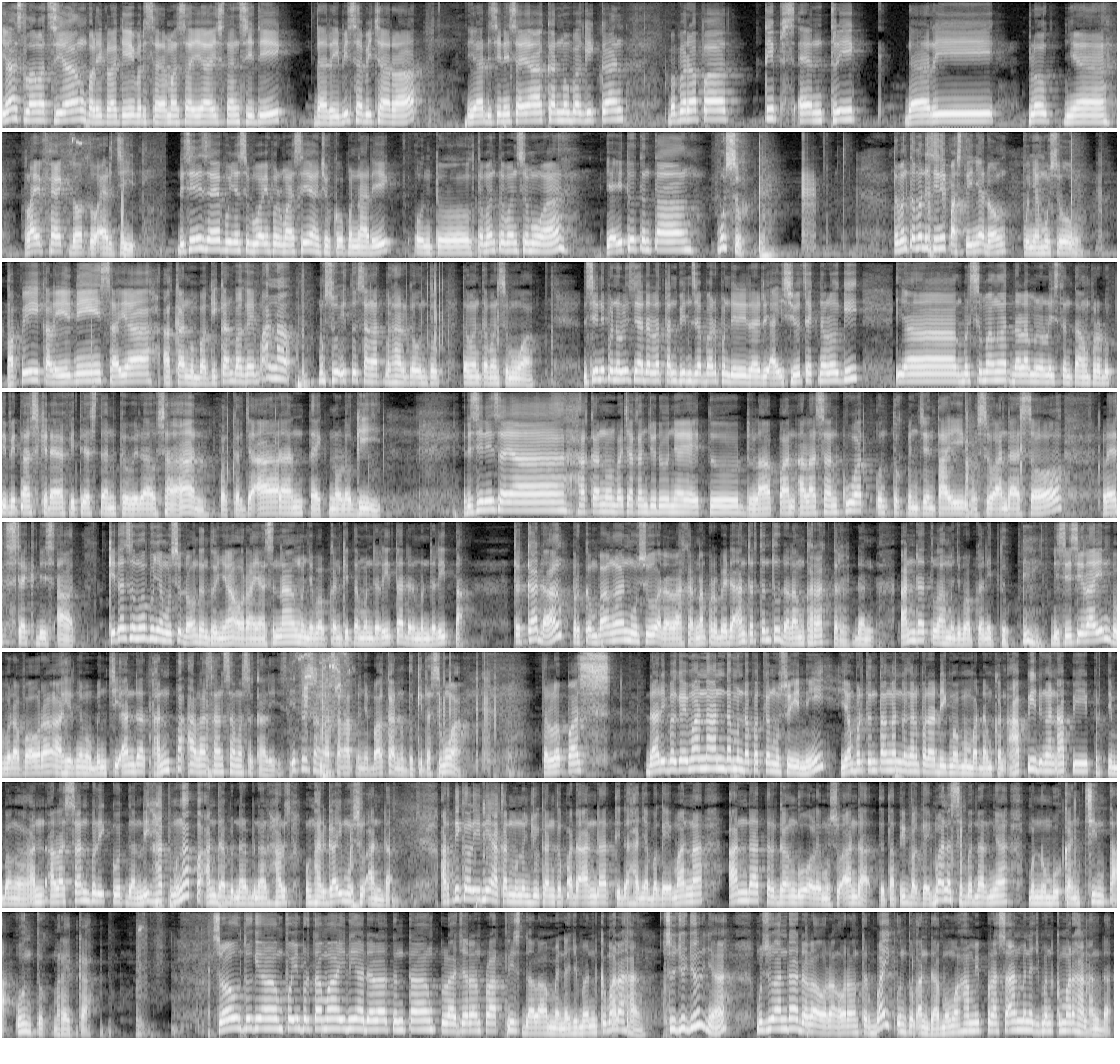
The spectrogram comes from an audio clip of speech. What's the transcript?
Ya, selamat siang. Balik lagi bersama saya Isnan Sidik dari Bisa Bicara. Ya, di sini saya akan membagikan beberapa tips and trick dari blognya lifehack.org. Di sini saya punya sebuah informasi yang cukup menarik untuk teman-teman semua, yaitu tentang musuh. Teman-teman di sini pastinya dong punya musuh. Tapi kali ini saya akan membagikan bagaimana musuh itu sangat berharga untuk teman-teman semua. Di sini penulisnya adalah Tanvin Jabar, pendiri dari ICU Teknologi yang bersemangat dalam menulis tentang produktivitas, kreativitas, dan kewirausahaan, pekerjaan, dan teknologi. Di sini saya akan membacakan judulnya yaitu 8 alasan kuat untuk mencintai musuh Anda. So, Let's check this out. Kita semua punya musuh dong tentunya orang yang senang menyebabkan kita menderita dan menderita. Terkadang perkembangan musuh adalah karena perbedaan tertentu dalam karakter dan Anda telah menyebabkan itu. Di sisi lain, beberapa orang akhirnya membenci Anda tanpa alasan sama sekali. Itu sangat-sangat menyebalkan untuk kita semua. Terlepas dari bagaimana Anda mendapatkan musuh ini yang bertentangan dengan paradigma memadamkan api dengan api, pertimbangan alasan berikut dan lihat mengapa Anda benar-benar harus menghargai musuh Anda. Artikel ini akan menunjukkan kepada Anda tidak hanya bagaimana Anda terganggu oleh musuh Anda, tetapi bagaimana sebenarnya menumbuhkan cinta untuk mereka. So, untuk yang poin pertama ini adalah tentang pelajaran praktis dalam manajemen kemarahan. Sejujurnya, musuh Anda adalah orang-orang terbaik untuk Anda memahami perasaan manajemen kemarahan Anda.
